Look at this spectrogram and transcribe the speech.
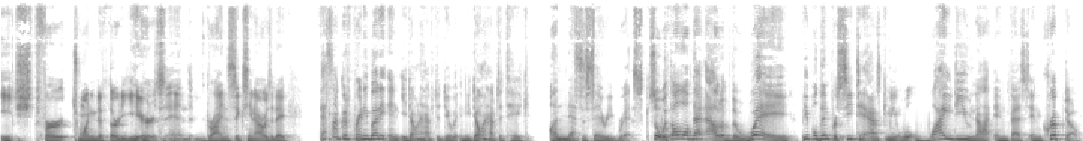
each for 20 to 30 years and grind 16 hours a day. That's not good for anybody. And you don't have to do it and you don't have to take unnecessary risk. So with all of that out of the way, people then proceed to ask me, well, why do you not invest in crypto?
